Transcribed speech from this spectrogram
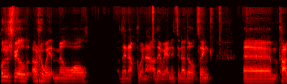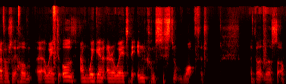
Huddersfield are away at Millwall. They're not coming out of their way anything, I don't think. Um, Cardiff obviously at home uh, away to us, and Wigan are away to the inconsistent Watford. Those, those sort of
